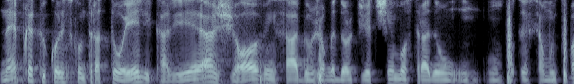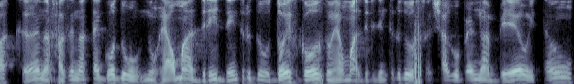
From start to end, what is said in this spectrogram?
na época que o Corinthians contratou ele, cara, ele era jovem, sabe? Um jogador que já tinha mostrado um, um potencial muito bacana, fazendo até gol do, no Real Madrid, dentro do. Dois gols no Real Madrid, dentro do Santiago Bernabéu. Então,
